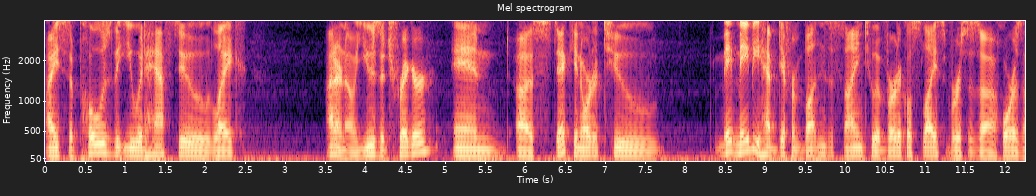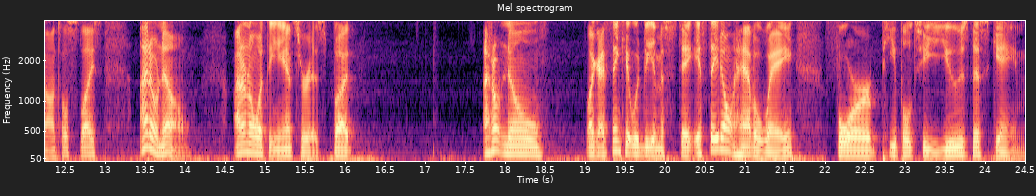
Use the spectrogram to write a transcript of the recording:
I suppose that you would have to, like, I don't know, use a trigger and a stick in order to may, maybe have different buttons assigned to a vertical slice versus a horizontal slice. I don't know. I don't know what the answer is, but I don't know. Like, I think it would be a mistake if they don't have a way for people to use this game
